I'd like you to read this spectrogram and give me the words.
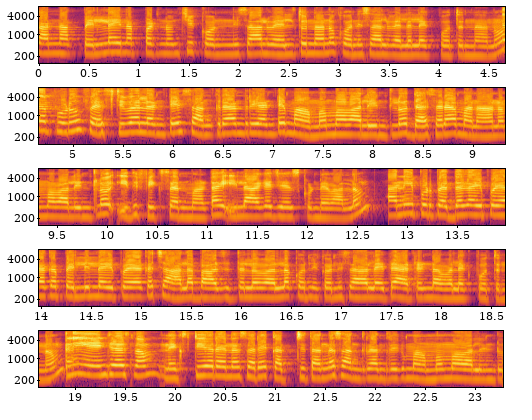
కానీ నాకు పెళ్ళైనప్పటి నుంచి కొన్నిసార్లు వెళ్తున్నాను కొన్నిసార్లు వెళ్ళలేకపోతున్నాను. ఇప్పుడు ఫెస్టివల్ అంటే సంక్రాంతి అంటే మా అమ్మమ్మ వాళ్ళ ఇంట్లో దసరా మా నానమ్మ వాళ్ళ ఇంట్లో ఇది ఫిక్స్ అన్నమాట. ఇలాగే చేసుకునే వాళ్ళం. కానీ ఇప్పుడు పెద్దగా అయిపోయాక పెళ్ళిళ్ళు అయిపోయాక చాలా బాధ్యతల వల్ల కొన్ని కొన్నిసార్లు అయితే అటెండ్ అవ్వలేకపోతున్నాం. కానీ ఏం చేస్తాం? నెక్స్ట్ ఇయర్ అయినా సరే ఖచ్చితంగా సంక్రాంతికి మా అమ్మమ్మ వాళ్ళ ఇంటి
